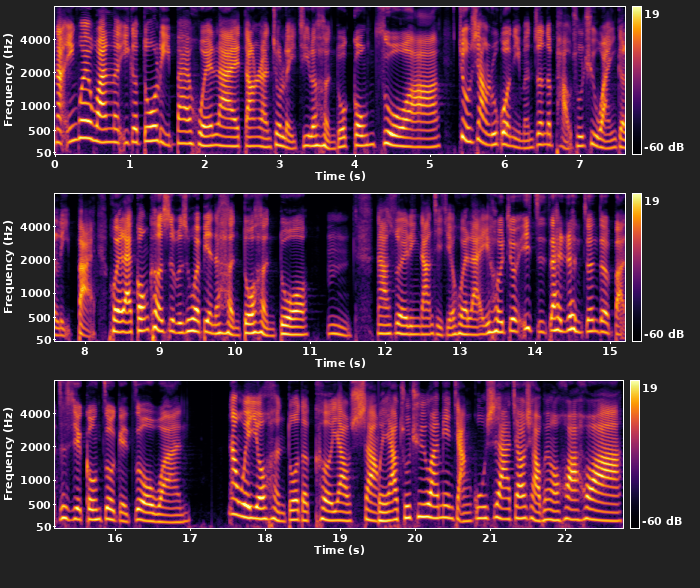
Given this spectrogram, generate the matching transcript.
那因为玩了一个多礼拜回来，当然就累积了很多工作啊。就像如果你们真的跑出去玩一个礼拜，回来功课是不是会变得很多很多？嗯，那所以铃铛姐姐回来以后就一直在认真的把这些工作给做完。那我也有很多的课要上，我也要出去外面讲故事啊，教小朋友画画啊，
